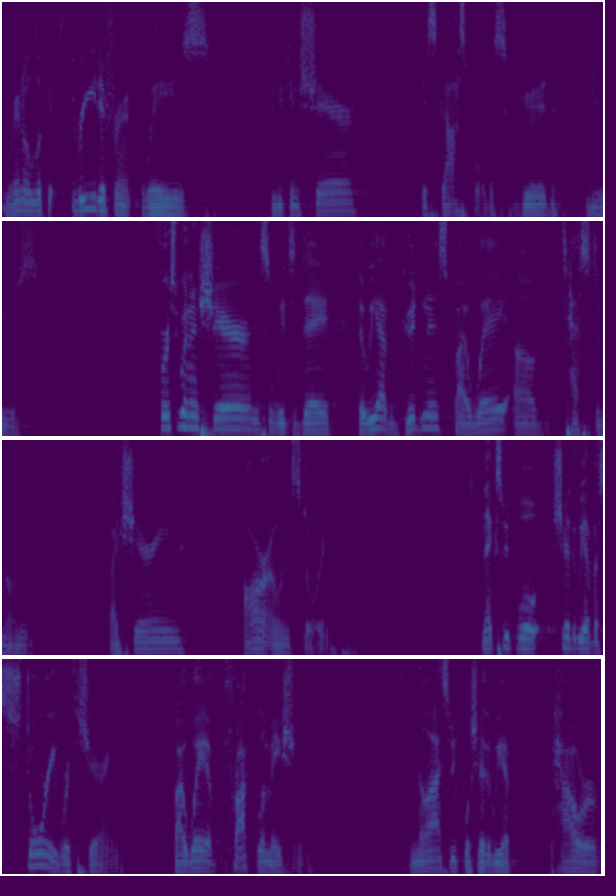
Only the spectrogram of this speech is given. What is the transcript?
We're going to look at three different ways that we can share this gospel, this good news. First, we're going to share, and this will be today, that we have goodness by way of testimony, by sharing our own story. Next week, we'll share that we have a story worth sharing by way of proclamation. And the last week, we'll share that we have power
